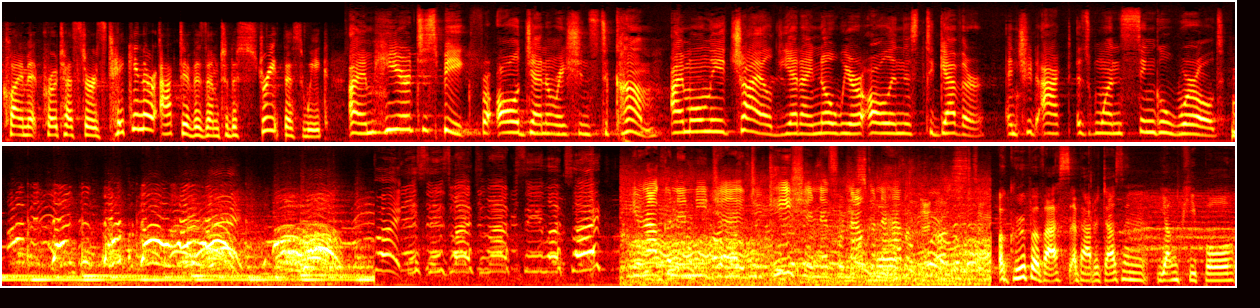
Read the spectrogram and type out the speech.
Climate protesters taking their activism to the street this week. I am here to speak for all generations to come. I'm only a child, yet I know we are all in this together and should act as one single world. This is what democracy looks like. You're not going to need your education if we're not going to have a world. A group of us, about a dozen young people,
